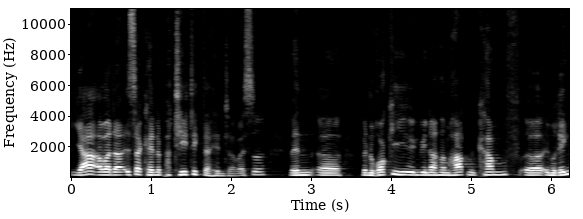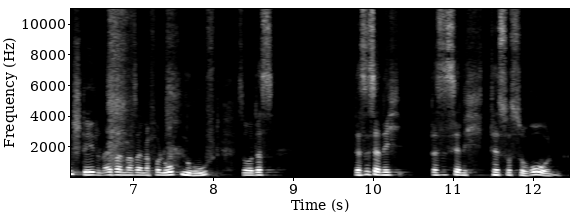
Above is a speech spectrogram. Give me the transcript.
ja, aber da ist ja keine Pathetik dahinter, weißt du? Wenn, äh, wenn Rocky irgendwie nach einem harten Kampf äh, im Ring steht und einfach nach seiner Verlobten ruft, so das, das ist ja nicht, das ist ja nicht Testosteron.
